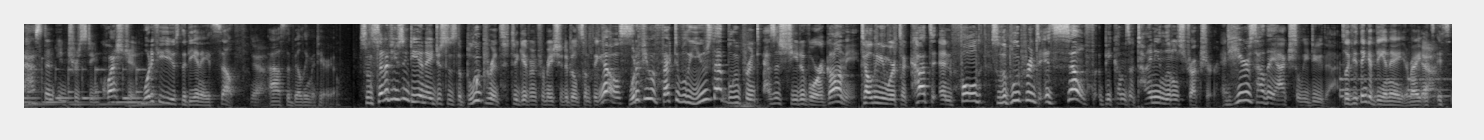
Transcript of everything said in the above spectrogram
asked an interesting question. What if you use the DNA itself Yeah. as the building material? So instead of using DNA just as the blueprint to give information to build something else, what if you effectively use that blueprint as a sheet of origami, telling you where to cut and fold so the blueprint itself becomes a tiny little structure? And here's how they actually do that. So if you think of DNA, right, Yeah. it's, it's,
